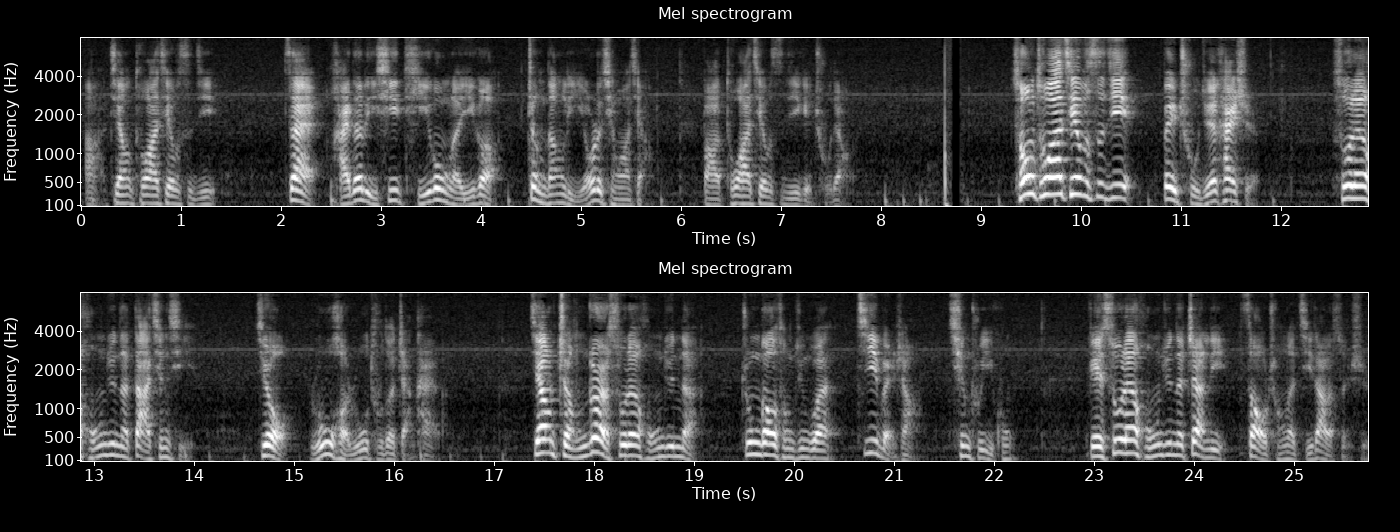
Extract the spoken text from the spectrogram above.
啊将图哈切夫斯基在海德里希提供了一个正当理由的情况下，把图哈切夫斯基给除掉了。从图哈切夫斯基被处决开始，苏联红军的大清洗就如火如荼的展开了。将整个苏联红军的中高层军官基本上清除一空，给苏联红军的战力造成了极大的损失。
